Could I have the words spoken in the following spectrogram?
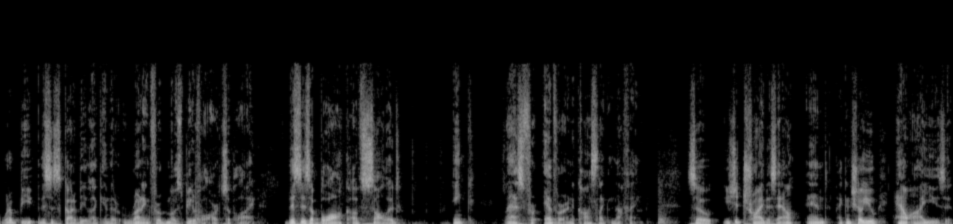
what a be this has got to be like in the running for most beautiful art supply. This is a block of solid ink. It lasts forever and it costs like nothing. So you should try this out and I can show you how I use it.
